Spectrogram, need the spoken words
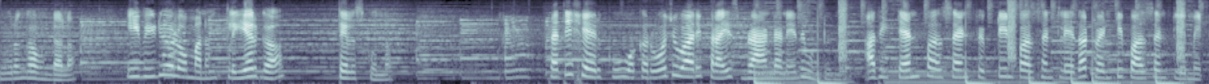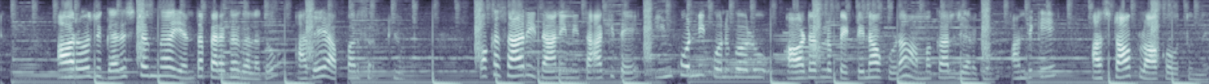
దూరంగా ఉండాలా? ఈ వీడియోలో మనం క్లియర్గా తెలుసుకుందాం. ప్రతి షేర్కు ఒక రోజువారీ ప్రైస్ బ్రాండ్ అనేది ఉంటుంది. అది టెన్ పర్సెంట్ ఫిఫ్టీన్ పర్సెంట్ లేదా ట్వంటీ పర్సెంట్ లిమిట్. ఆ రోజు గరిష్టంగా ఎంత పెరగగలదో అదే అప్పర్ సర్క్యూట్. ఒకసారి దానిని తాకితే ఇంకొన్ని కొనుగోలు ఆర్డర్లు పెట్టినా కూడా అమ్మకాలు జరగవు. అందుకే ఆ స్టాక్ లాక్ అవుతుంది.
